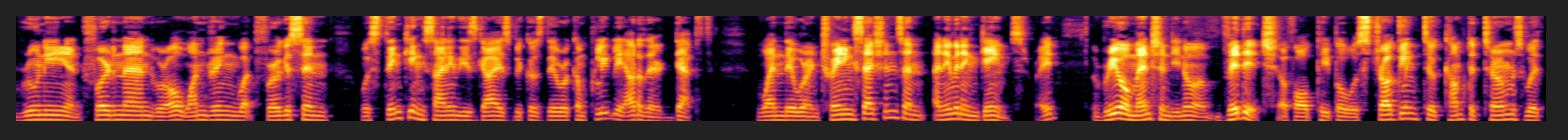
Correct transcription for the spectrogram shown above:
Rooney and Ferdinand were all wondering what Ferguson was thinking signing these guys because they were completely out of their depth when they were in training sessions and, and even in games, right? Rio mentioned, you know, Vidic of all people was struggling to come to terms with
